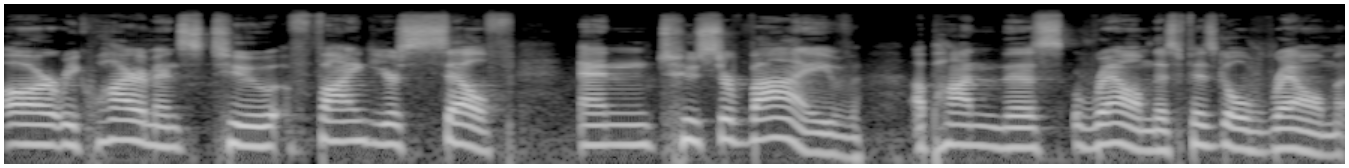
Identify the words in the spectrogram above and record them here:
are requirements to find yourself and to survive upon this realm, this physical realm.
